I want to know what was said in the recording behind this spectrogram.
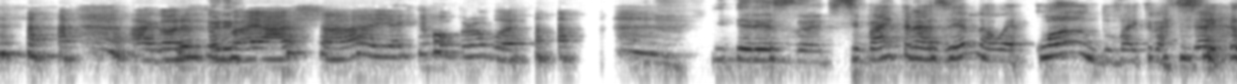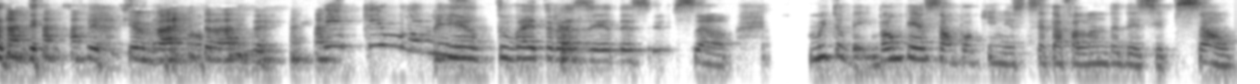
Agora você vai achar e é que tá o problema. Interessante. Se vai trazer, não, é quando vai trazer. que vai trazer. Em que momento vai trazer decepção? Muito bem, vamos pensar um pouquinho nisso que você está falando da decepção.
